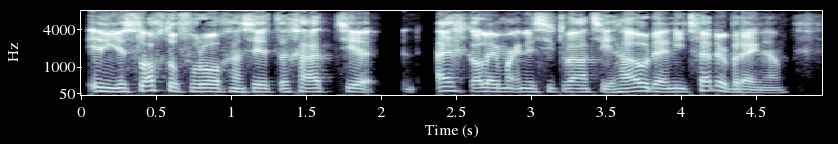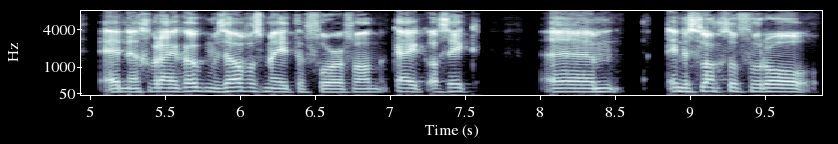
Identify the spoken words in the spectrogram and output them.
In je slachtofferrol gaan zitten, gaat je eigenlijk alleen maar in de situatie houden en niet verder brengen. En dan gebruik ik ook mezelf als metafoor van, kijk, als ik um, in de slachtofferrol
